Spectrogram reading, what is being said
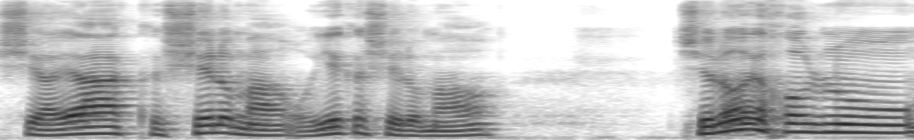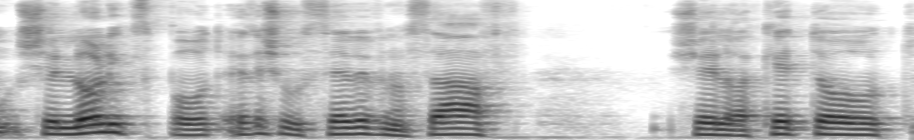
שהיה קשה לומר, או יהיה קשה לומר, שלא יכולנו שלא לצפות איזשהו סבב נוסף של רקטות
